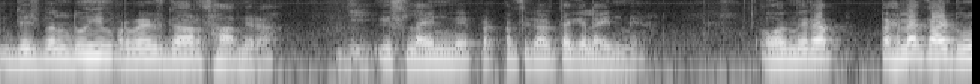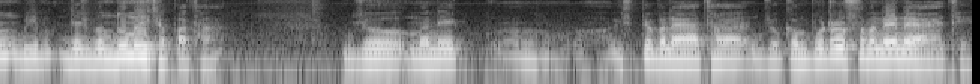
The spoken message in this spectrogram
देशबंधु ही प्रवेश द्वार था मेरा जी। इस लाइन में पत्रकारिता के लाइन में। और मेरा पहला कार्टून भी देशबंधु में ही छपा था जो मैंने इस पर बनाया था जो कंप्यूटर उस समय नए नए आए थे।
